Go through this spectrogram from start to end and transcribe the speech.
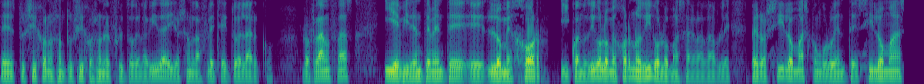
Eh, tus hijos no son tus hijos, son el fruto de la vida, ellos son la flecha y todo el arco. Los lanzas y evidentemente eh, lo mejor y cuando digo lo mejor no digo lo más agradable, pero sí lo más congruente, sí lo más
